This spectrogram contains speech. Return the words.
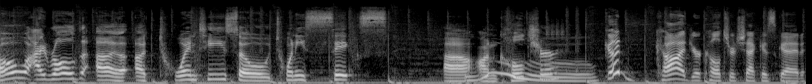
Oh, I rolled a, a 20, so 26 uh, on culture. Good God, your culture check is good.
